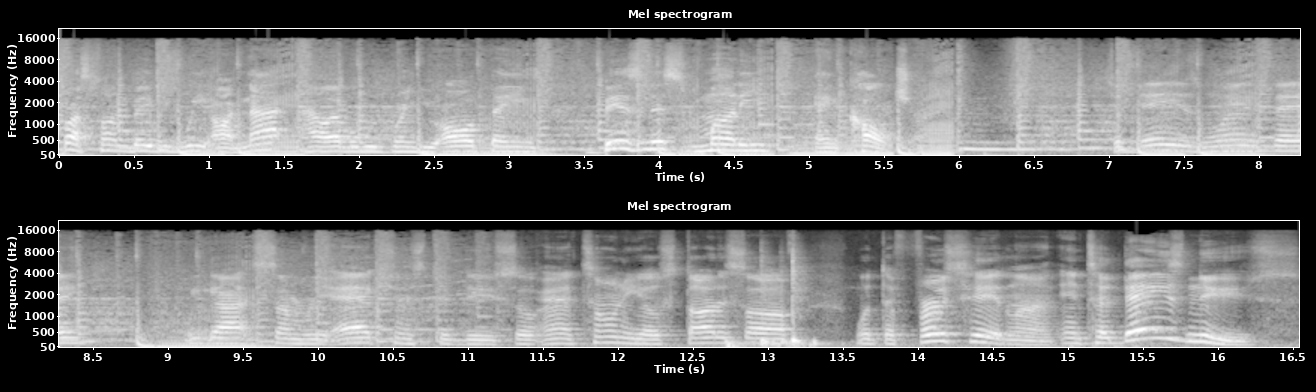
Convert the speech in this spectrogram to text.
trust fund babies we are not. However, we bring you all things business, money, and culture. Today is Wednesday. We got some reactions to do. So, Antonio, start us off with the first headline. In today's news,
